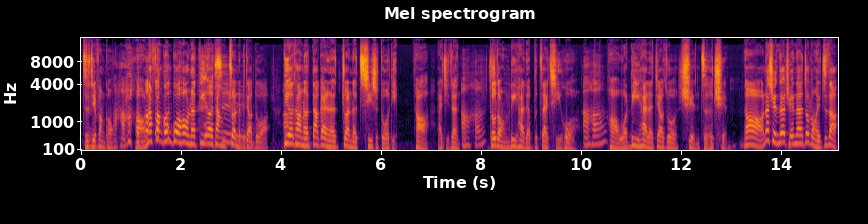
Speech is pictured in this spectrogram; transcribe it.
直接放空。好，好，那放空过后呢，第二趟赚的比较多，第二趟呢大概呢赚了七十多点。啊，来吉正，啊哈，周董厉害的不在期货，啊哈，好，我厉害的叫做选择权哦。那选择权呢，周董也知道。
